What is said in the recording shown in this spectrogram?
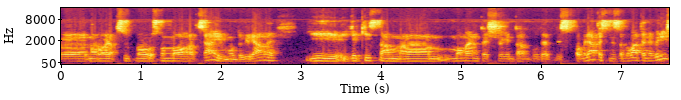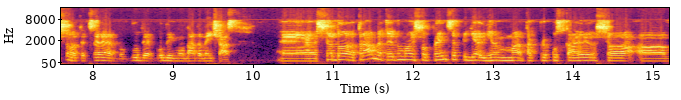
е, на роль абсолютно основного гравця, йому довіряли. І якісь там е, моменти, що він там буде десь помилятись, не забувати, не вирішувати, це буде, буде йому наданий час. Е, щодо травми, то я думаю, що в принципі я, я так припускаю, що е,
